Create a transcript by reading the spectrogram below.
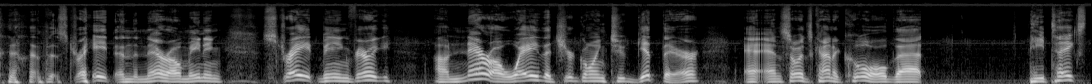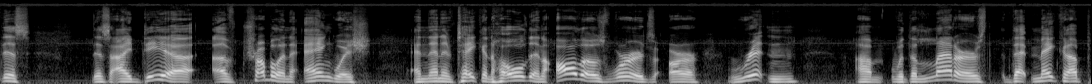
the straight and the narrow, meaning straight being very uh, narrow way that you're going to get there. And, and so it's kind of cool that he takes this this idea of trouble and anguish and then have taken hold, and all those words are written um, with the letters that make up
